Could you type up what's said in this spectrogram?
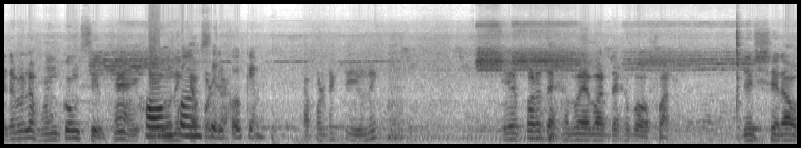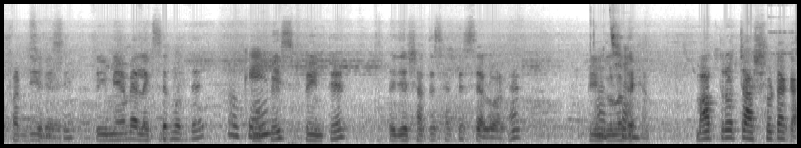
এটা বলে হংকং সিল্ক হ্যাঁ? হংকং সিল্ক ওকে কাপড়টা। একটু ইউনিক এরপরে দেখাবো এবার দেখাবো অফার দেশ সেরা অফার দিয়ে দিছি প্রিমিয়াম এলেক্সের মধ্যে ওকে টু পিস প্রিন্টেড এই যে সাথে সাথে সালোয়ার হ্যাঁ? প্রিন্টগুলো দেখেন। মাত্র চারশো টাকা।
